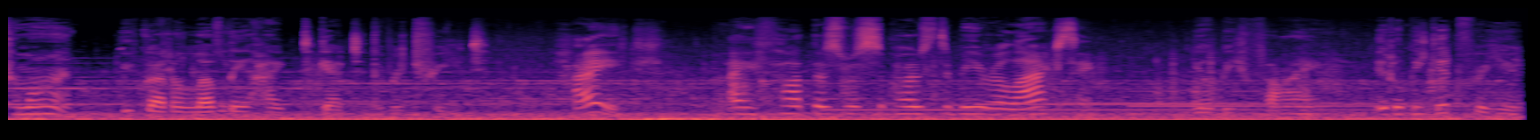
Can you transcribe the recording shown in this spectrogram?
Come on, we've got a lovely hike to get to the retreat. Hike? I thought this was supposed to be relaxing. You'll be fine. It'll be good for you.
